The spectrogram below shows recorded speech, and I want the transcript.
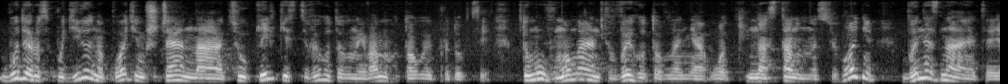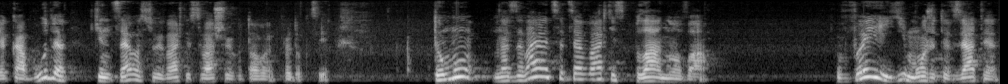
буде розподілено потім ще на цю кількість виготовленої вами готової продукції. Тому в момент виготовлення, от на станом на сьогодні, ви не знаєте, яка буде кінцева собівартість вашої готової продукції. Тому називається ця вартість планова. ви її можете взяти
